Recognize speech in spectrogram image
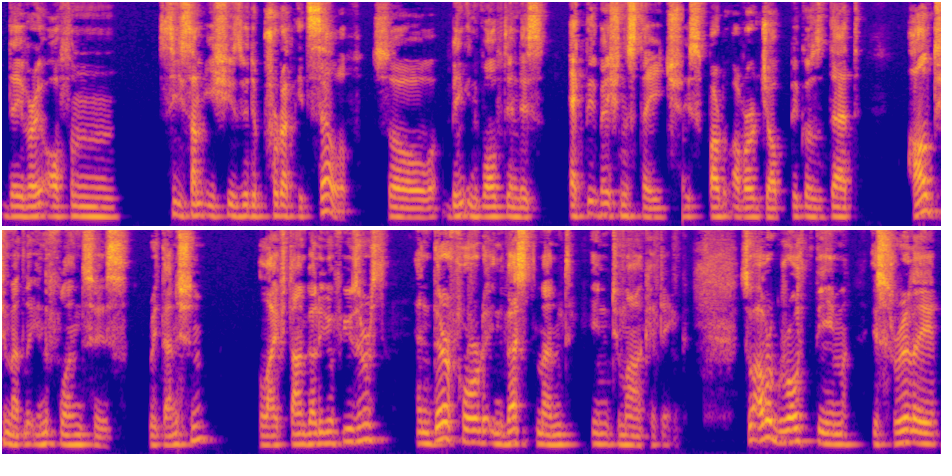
They very often see some issues with the product itself. So being involved in this activation stage is part of our job because that ultimately influences retention, lifetime value of users, and therefore the investment into marketing. So our growth team is really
